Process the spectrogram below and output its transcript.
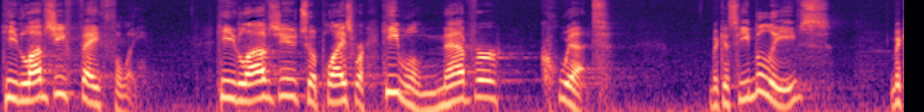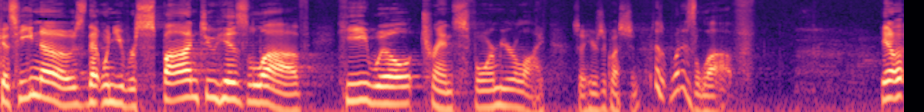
He loves you faithfully. He loves you to a place where He will never quit because He believes, because He knows that when you respond to His love, He will transform your life. So here's a question What is, what is love? You know,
